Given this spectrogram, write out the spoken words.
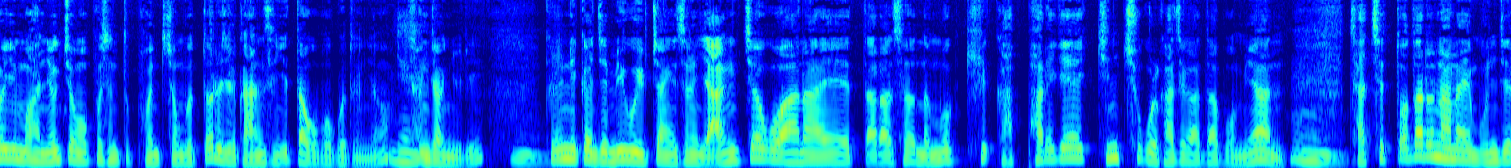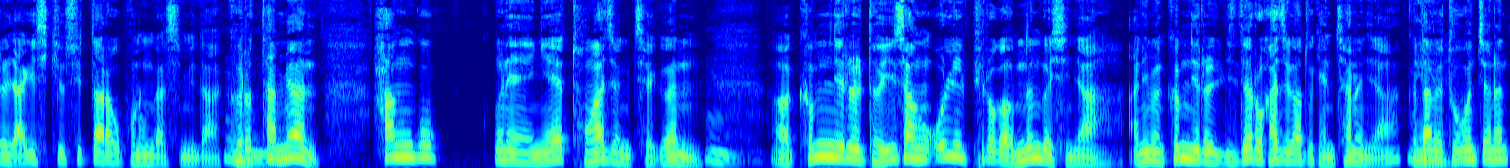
거의 뭐 한 0.5% 포인트 정도 떨어질 가능성이 있다고 보거든요. 예. 성장률이. 음. 그러니까 이제 미국 입장에서는 양적 완화에 따라서 너무 기- 가파르게 긴축을 가져가다 보면 음. 자칫 또 다른 하나의 문제를 야기시킬 수 있다라고 보는 것 같습니다. 음. 그렇다면 한국 은행의 통화 정책은 음. 어, 금리를 더 이상 올릴 필요가 없는 것이냐, 아니면 금리를 이대로 가져가도 괜찮으냐. 그다음에 네. 두 번째는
